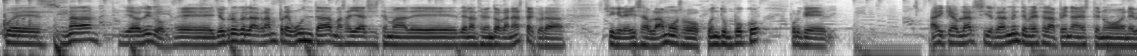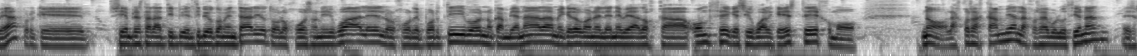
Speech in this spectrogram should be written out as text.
Pues nada, ya os digo, eh, yo creo que la gran pregunta, más allá del sistema de, lanzamiento a canasta, que ahora si queréis hablamos o os cuento un poco, porque hay que hablar si realmente merece la pena este nuevo NBA, porque siempre está el típico comentario, todos los juegos son iguales, los juegos deportivos, no cambia nada, me quedo con el NBA 2K11, que es igual que este, es como... No, las cosas cambian, las cosas evolucionan, es-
